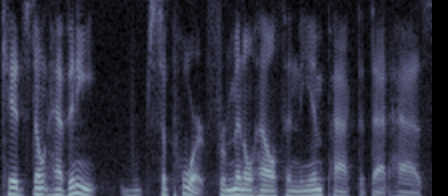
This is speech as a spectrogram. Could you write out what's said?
kids don't have any support for mental health and the impact that that has.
